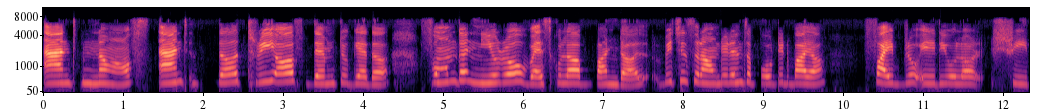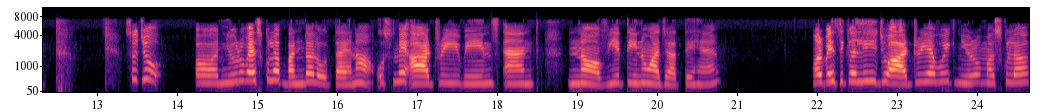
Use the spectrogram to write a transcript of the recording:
and nerves and the three of them together form the neurovascular bundle which is surrounded and supported by a fibroareolar sheath so जो न्यूरोवेस्कुलर uh, बंडल होता है ना उसमें आर्टरी वेन्स एंड नर्व ये तीनों आ जाते हैं और बेसिकली जो आर्टरी है वो एक न्यूरोमस्कुलर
